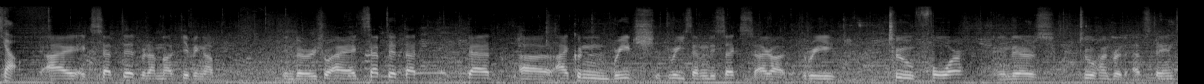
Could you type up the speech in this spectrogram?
票。I accepted, but I'm not giving up. In very short, I accepted that that uh, I couldn't reach 376. I got 324, and there's 200 abstains.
